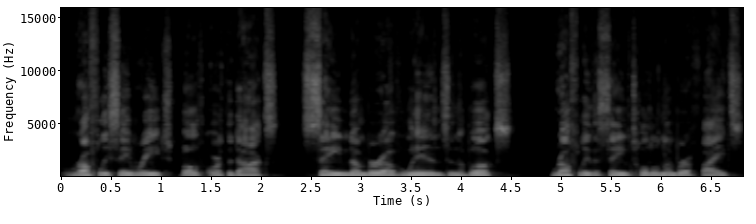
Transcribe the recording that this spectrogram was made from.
roughly same reach, both orthodox, same number of wins in the books, roughly the same total number of fights.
